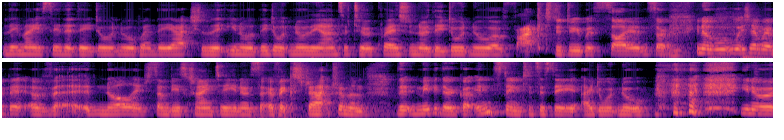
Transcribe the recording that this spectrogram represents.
they might say that they don't know when they actually, you know, they don't know the answer to a question or they don't know a fact to do with science or, mm-hmm. you know, whichever bit of uh, knowledge somebody's trying to, you know, sort of extract from them. The, maybe their gut instinct is to say, I don't know, you know,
